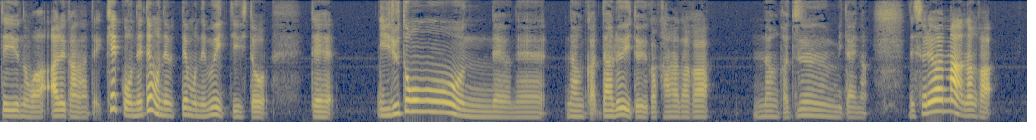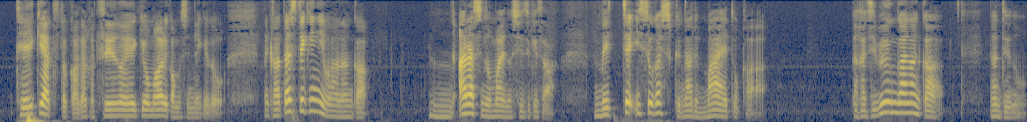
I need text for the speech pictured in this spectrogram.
ていうのはあるかなって。結構寝ても寝ても眠いっていう人っていると思うんだよね。なんかだるいというか体が。なんかズーンみたいな。で、それはまあなんか低気圧とか、なんか梅雨の影響もあるかもしれないけど、なんか私的にはなんか、うん、嵐の前の静けさ、めっちゃ忙しくなる前とか、だか自分がなんか、なんていうの、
